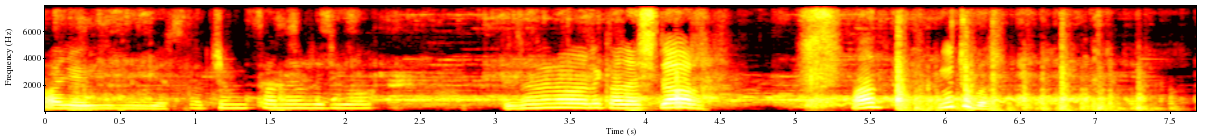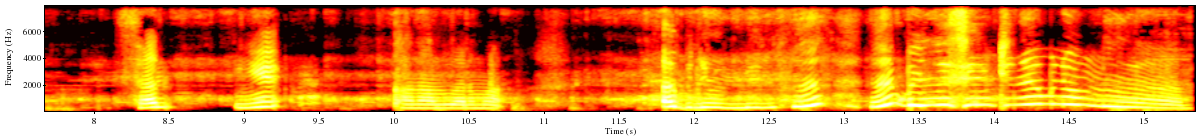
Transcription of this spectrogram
hayır yüzünü göstereceğim sanırım diyor. Bizim arkadaşlar. Lan YouTuber. Sen niye kanallarıma abone olmuyorsun? Hı? Hı? Ben de seninkine abone olmuyorum.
